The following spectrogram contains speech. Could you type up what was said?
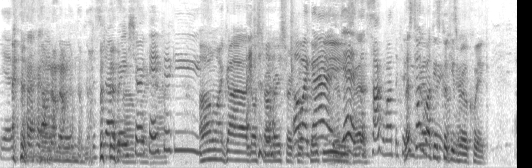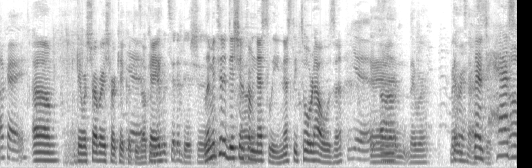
Yes. Nom, nom, nom, nom, nom, nom. The strawberry Sounds like shortcake cookies. Oh my god, those strawberry shortcake cookies. Oh my god! cookies. Yes, Yes. let's talk about the cookies. Let's talk real about these cookies Okay. real quick. Okay. Um, they were strawberry shortcake cookies, Yes. okay? Limited edition. Limited edition Uh, from Nestle, Nestle Toll House. Yes. And they were They were fantastic. oh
